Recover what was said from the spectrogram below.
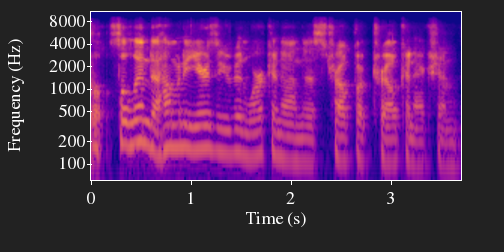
So, so Linda, how many years have you been working on this Trout Brook Trail connection?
